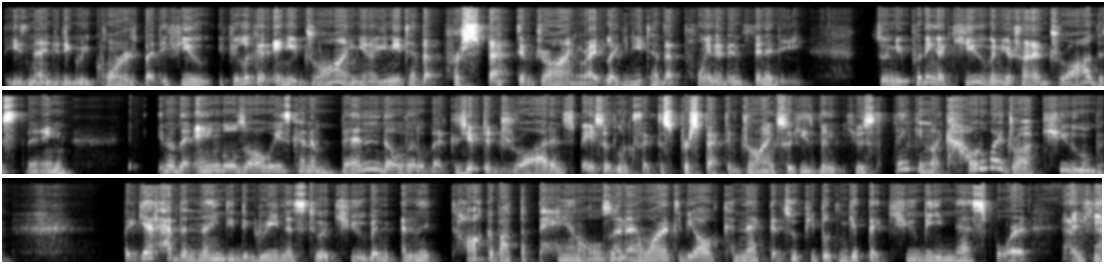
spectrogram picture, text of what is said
these 90 degree corners. But if you if you look at any drawing, you know, you need to have that perspective drawing, right? Like you need to have that pointed infinity. So when you're putting a cube and you're trying to draw this thing, you know, the angles always kind of bend a little bit because you have to draw it in space. So it looks like this perspective drawing. So he's been he was thinking like, how do I draw a cube but yet have the 90 degreeness to a cube and, and talk about the panels and I want it to be all connected so people can get the cubiness for it. And he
